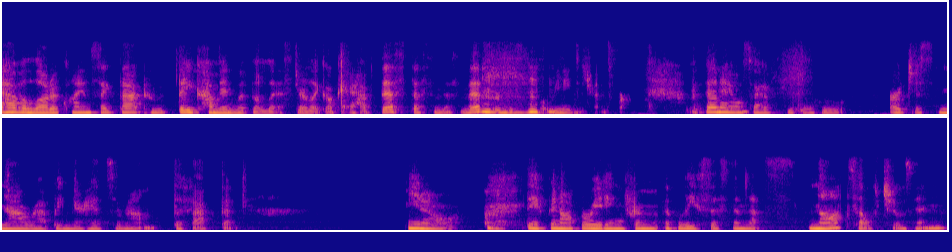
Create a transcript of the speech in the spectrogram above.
I have a lot of clients like that who they come in with a list. They're like, okay, I have this, this, and this, and this, and this is what we need to transfer. But then I also have people who are just now wrapping their heads around the fact that, you know, they've been operating from a belief system that's not self-chosen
